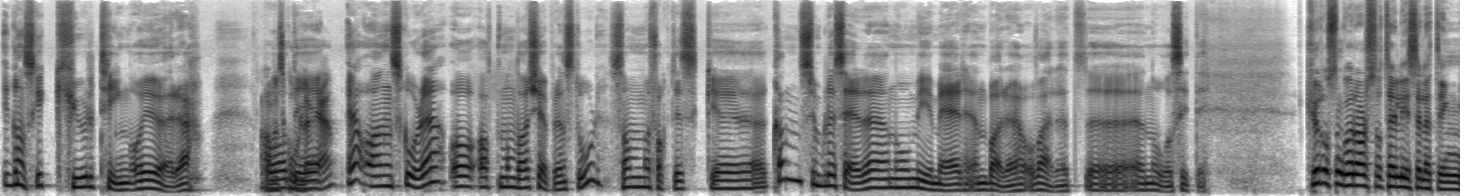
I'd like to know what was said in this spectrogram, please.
ganske kul ting å gjøre. Av en skole, det, ja. ja, av en skole, og at man da kjøper en stol som faktisk eh, kan symbolisere noe mye mer enn bare å være et, eh, noe å sitte i. Kudosen går altså til Lise Letting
